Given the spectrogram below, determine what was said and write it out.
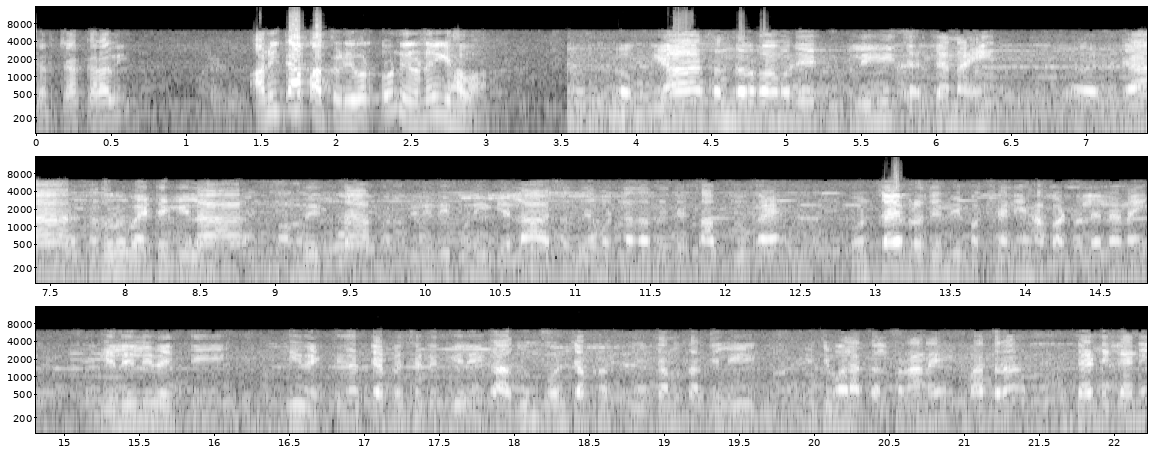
चर्चा करावी आणि त्या पातळीवर तो निर्णय घ्यावा. या संदर्भामध्ये कुठलीही चर्चा नाही. त्या ज्या सदरू बैठकीला काँग्रेसचा प्रतिनिधी कोणी गेला असं जे म्हटलं जातं ते साफ चूक आहे. कोणताही प्रतिनिधी पक्षाने हा पाठवलेला नाही. गेलेली व्यक्ती ही व्यक्तिगत कॅपॅसिटीत गेली का अजून कोणत्या याच्यानुसार गेली याची मला कल्पना नाही. मात्र त्या ठिकाणी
